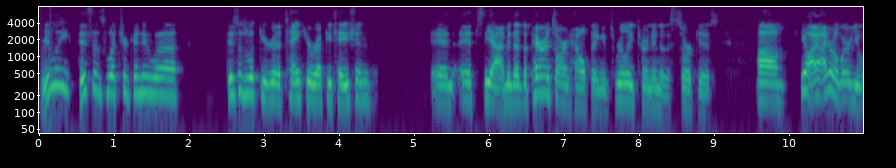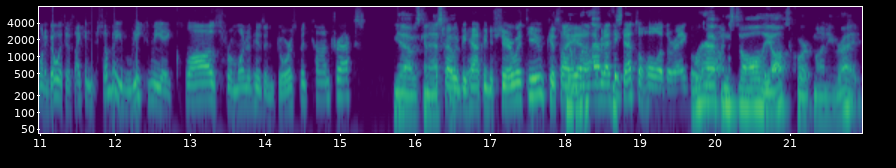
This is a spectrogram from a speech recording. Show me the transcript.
really, this is what you're going to, uh, this is what you're going to tank your reputation. And it's, yeah, I mean, the, the parents aren't helping. It's really turned into the circus. Um, you know, I, I don't know where you want to go with this. I can, somebody leaked me a clause from one of his endorsement contracts, Yeah, I was going to ask. which I would be happy to share with you because I, uh, I mean, I think that's a whole other angle. what happens to all the off court money, right?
